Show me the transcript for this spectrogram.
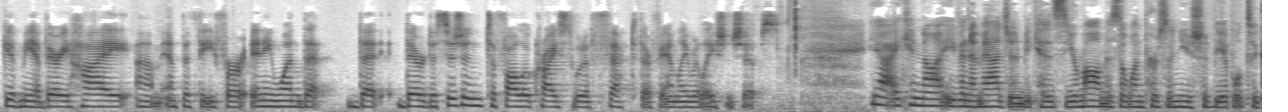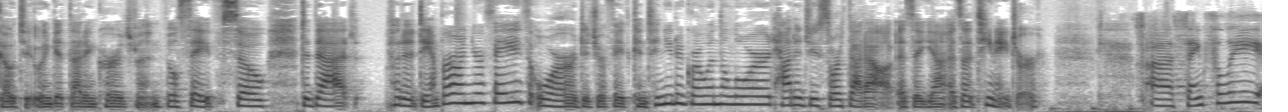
give me a very high um, empathy for anyone that that their decision to follow Christ would affect their family relationships. Yeah, I cannot even imagine because your mom is the one person you should be able to go to and get that encouragement and feel safe. So, did that put a damper on your faith or did your faith continue to grow in the Lord? How did you sort that out as a young, as a teenager? Uh, thankfully,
